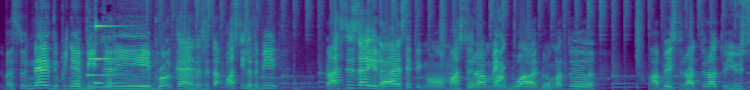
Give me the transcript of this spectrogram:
Lepas tu next dia punya victory broadcast. Saya tak pasti lah tapi rasa saya lah eh, saya tengok masa ramai buat. Diorang kata habis ratus-ratus UC.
